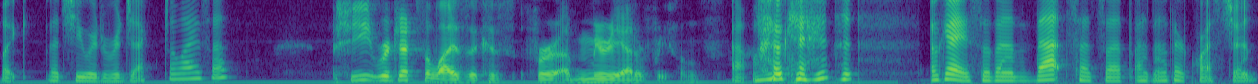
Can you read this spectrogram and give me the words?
Like that she would reject Eliza? She rejects Eliza because for a myriad of reasons. Oh, okay. okay, so then that sets up another question.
